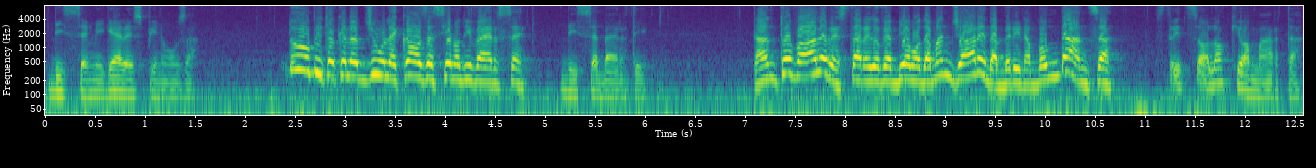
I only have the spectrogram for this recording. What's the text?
disse Michele Spinosa. Dubito che laggiù le cose siano diverse, disse Bertie. Tanto vale restare dove abbiamo da mangiare e da bere in abbondanza. Strizzò l'occhio a Marta.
